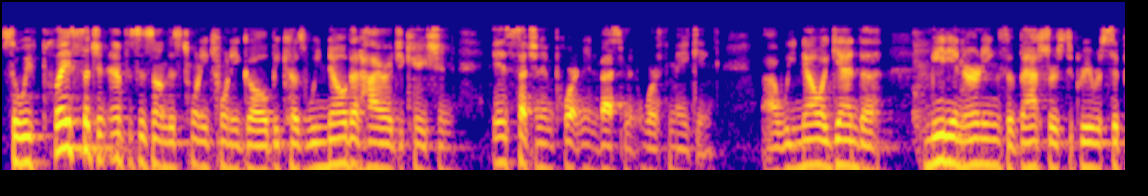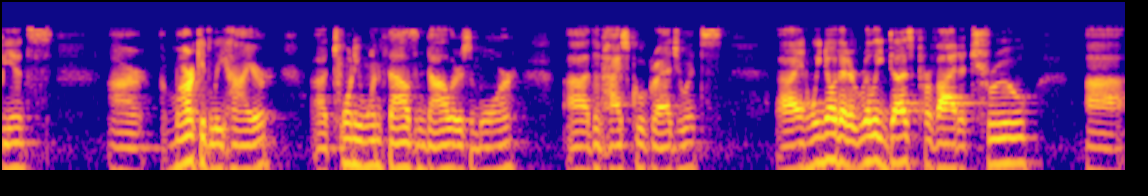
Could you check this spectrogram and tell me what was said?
So we've placed such an emphasis on this 2020 goal because we know that higher education is such an important investment worth making. Uh, we know, again, the median earnings of bachelor's degree recipients are markedly higher, uh, $21,000 more uh, than high school graduates. Uh, and we know that it really does provide a true uh,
